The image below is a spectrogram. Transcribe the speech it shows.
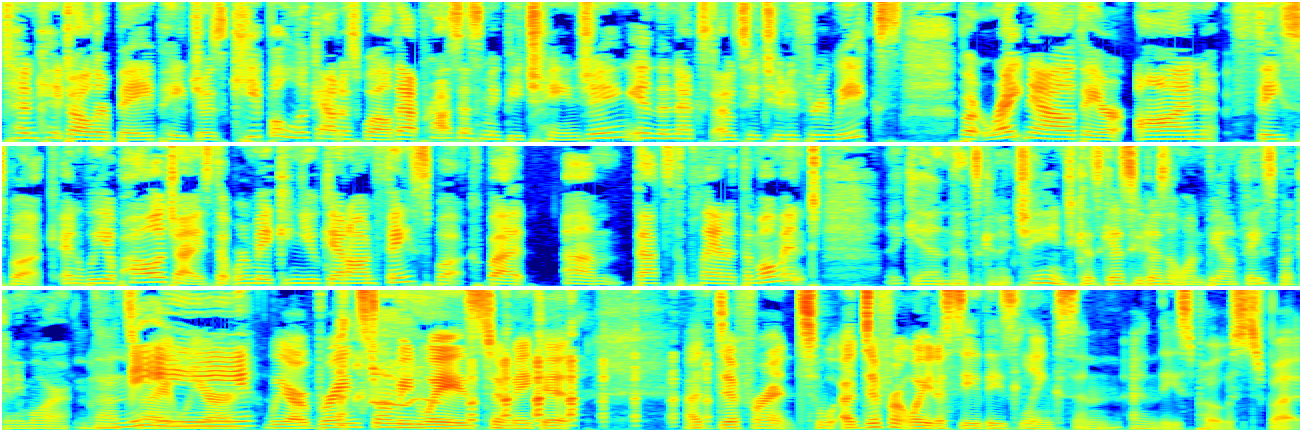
10K Dollar Bay pages. Keep a lookout as well. That process may be changing in the next, I would say, two to three weeks. But right now, they are on Facebook. And we apologize that we're making you get on Facebook. But um, that's the plan at the moment. Again, that's going to change because guess who doesn't want to be on Facebook anymore? That's Me. right. We are we are brainstorming ways to make it a different a different way to see these links and and these posts. But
